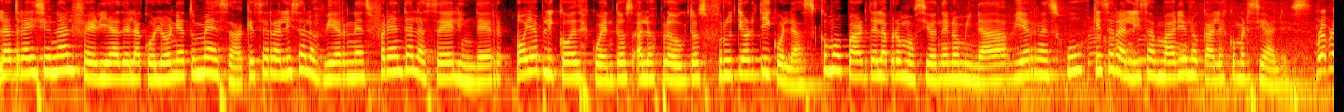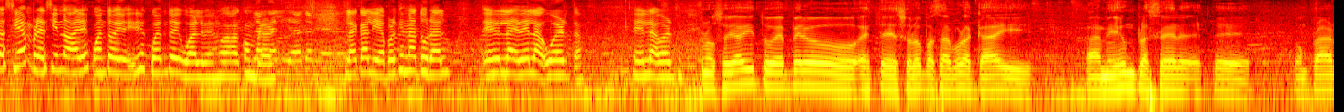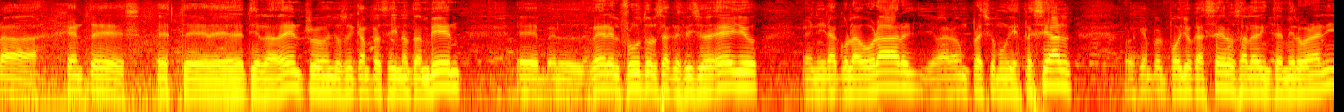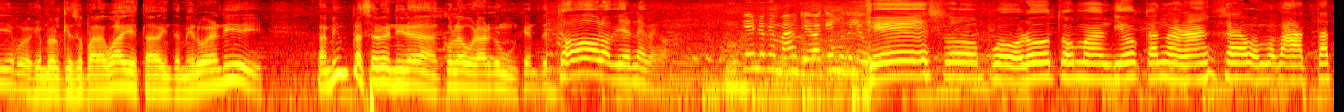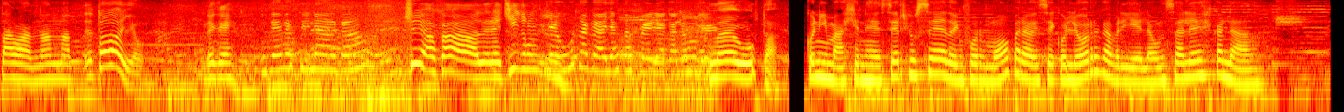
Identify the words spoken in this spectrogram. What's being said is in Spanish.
La tradicional feria de la colonia Tu Mesa, que se realiza los viernes frente a la sede del INDER, hoy aplicó descuentos a los productos frutihortícolas como parte de la promoción denominada Viernes Ju, que se realiza en varios locales comerciales. Pero, siempre, si no hay descuento, hay descuento igual vengo a comprar. La calidad también. La calidad, porque es natural, es la, de la huerta. Es la huerta. No soy habitué, pero este, suelo pasar por acá y a mí es un placer este, comprar a gente este, de, tierra adentro, yo soy campesino también, eh, ver el fruto, el sacrificio de ellos, venir a colaborar, llevar a un precio muy especial. Por ejemplo, el pollo casero sale a 20 mil guaraníes, por ejemplo, el queso paraguay está a 20 mil guaraníes. Y a mí es un placer venir a colaborar con gente. Todos los viernes vengo. ¿Qué es lo que más lleva? ¿Qué es lo que le gusta? Queso, poroto, mandioca, naranja, batata, banana, de todo yo. ¿De qué? ¿Usted es vecina de acá? Sí, acá, derechito. ¿Le gusta que haya esta feria acá los viernes? Me gusta. Con imágenes de Sergio Cedo informó para ese color Gabriela González Escalada.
